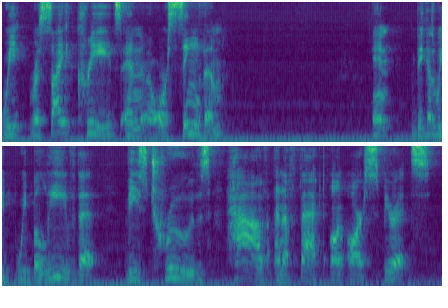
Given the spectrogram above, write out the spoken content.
we recite creeds and or sing them. And because we, we believe that these truths have an effect on our spirits.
